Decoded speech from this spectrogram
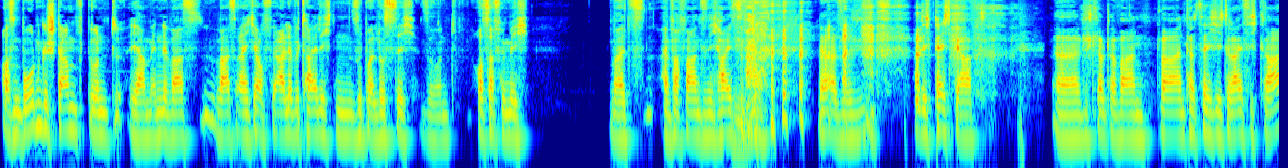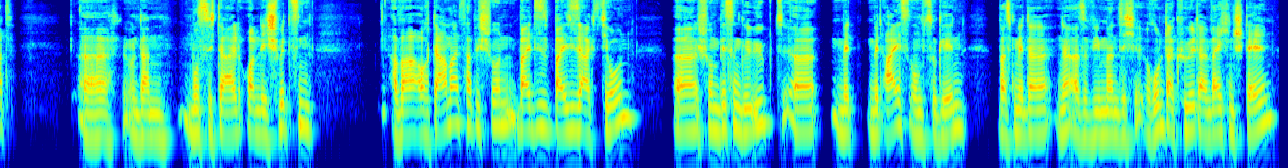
aus dem Boden gestampft und ja, am Ende war es war es eigentlich auch für alle Beteiligten super lustig. So und außer für mich, weil es einfach wahnsinnig heiß war. ja, also hatte ich Pech gehabt. Äh, ich glaube, da waren, waren tatsächlich 30 Grad. Äh, und dann musste ich da halt ordentlich schwitzen. Aber auch damals habe ich schon bei, diese, bei dieser Aktion äh, schon ein bisschen geübt, äh, mit, mit Eis umzugehen was mir da, ne, also wie man sich runterkühlt, an welchen Stellen,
